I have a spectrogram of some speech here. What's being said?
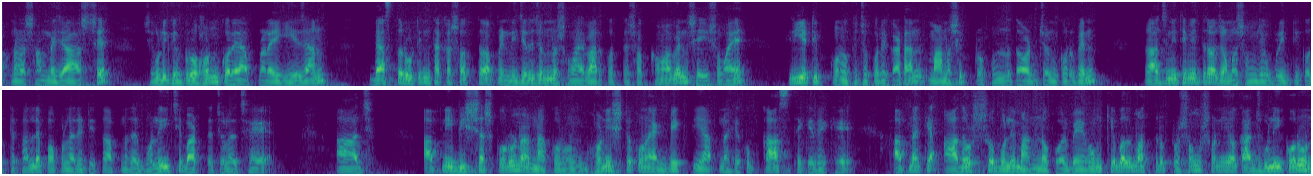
আপনারা সামনে যা আসছে, সেগুলিকে গ্রহণ করে আপনারা এগিয়ে যান। ব্যস্ত রুটিন থাকা সত্ত্বেও আপনি নিজের জন্য সময় বার করতে সক্ষম হবেন। সেই সময়ে ক্রিয়েটিভ কোনো কিছু করে কাটান, মানসিক প্রফুল্লতা অর্জন করবেন। রাজনীতিবিদরাও জনসংযোগ বৃদ্ধি করতে পারলে পপুলারিটি তো আপনাদের বলেইছি বাড়তে চলেছে। আজ আপনি বিশ্বাস করুন আর না করুন, ঘনিষ্ঠ কোনো এক ব্যক্তি আপনাকে খুব কাছ থেকে দেখে, আপনাকে আদর্শ বলে মান্য করবে এবং কেবলমাত্র প্রশংসনীয় কাজগুলি করুন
